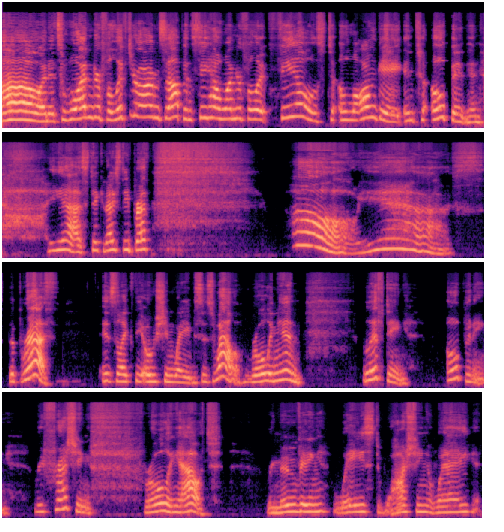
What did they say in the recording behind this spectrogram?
Oh, and it's wonderful. Lift your arms up and see how wonderful it feels to elongate and to open. And yes, take a nice deep breath. Oh, yes. The breath is like the ocean waves as well, rolling in, lifting, opening, refreshing, rolling out, removing waste, washing away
